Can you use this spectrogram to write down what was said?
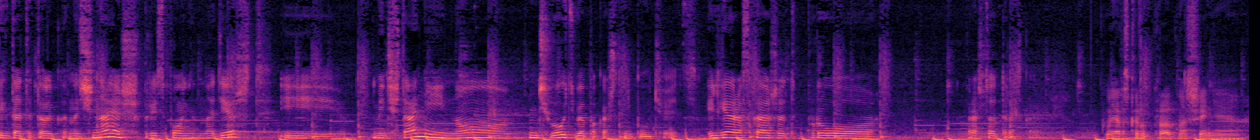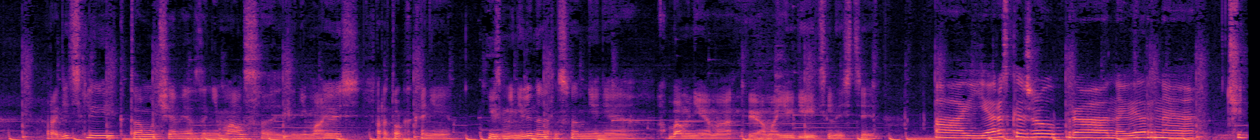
когда ты только начинаешь, преисполнен надежд и мечтаний, но ничего у тебя пока что не получается. Илья расскажет про... Про что ты расскажешь? Я расскажу про отношения родителей к тому, чем я занимался и занимаюсь, про то, как они изменили, наверное, свое мнение обо мне и о моей деятельности. А я расскажу про, наверное, чуть,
